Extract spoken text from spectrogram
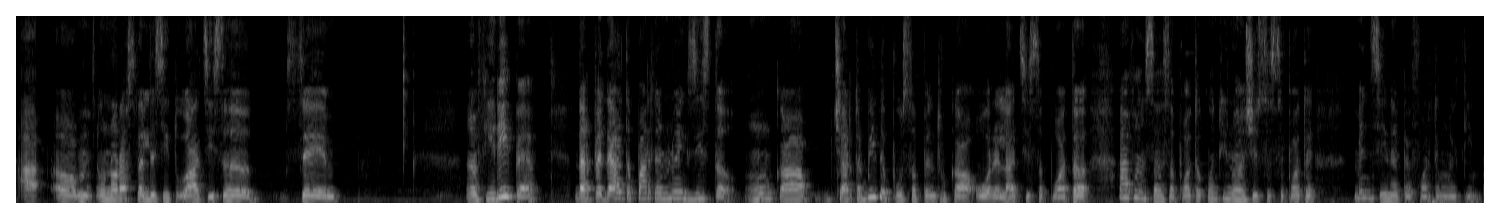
a, um, unor astfel de situații să se înfiripe, dar pe de altă parte nu există munca ce ar trebui depusă pentru ca o relație să poată avansa, să poată continua și să se poate menține pe foarte mult timp.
